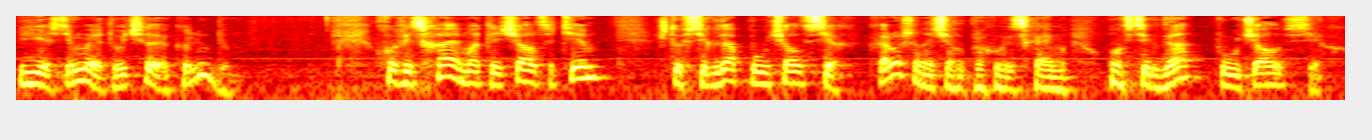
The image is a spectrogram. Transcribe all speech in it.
если мы этого человека любим. Хофицхайм отличался тем, что всегда поучал всех. Хорошее начало про Хофицхайма. Он всегда поучал всех.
